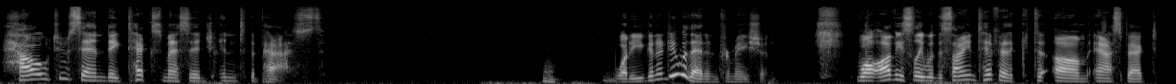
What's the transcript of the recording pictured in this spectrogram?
how to send a text message into the past. Hmm. What are you going to do with that information? Well, obviously, with the scientific um, aspect,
